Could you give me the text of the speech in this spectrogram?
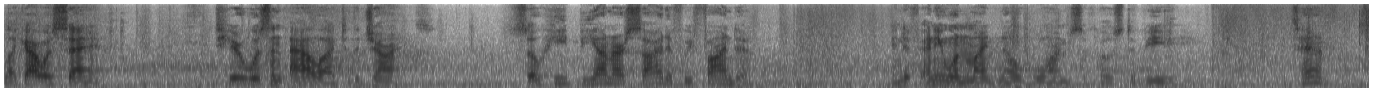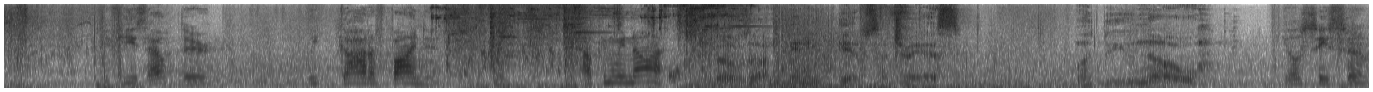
Like I was saying, Tyr was an ally to the Giants. So he'd be on our side if we find him. And if anyone might know who I'm supposed to be, it's him. If he's out there, we gotta find him. How can we not? Those are many ifs, Atreus. What do you know? You'll see soon.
